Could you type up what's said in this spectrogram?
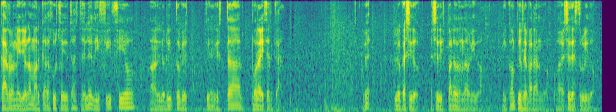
Carro medio, la marcada justo ahí detrás del edificio. Al lorito que tiene que estar por ahí cerca. Creo que ha sido ese disparo donde ha venido. Mi compi reparando. O ese destruido.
